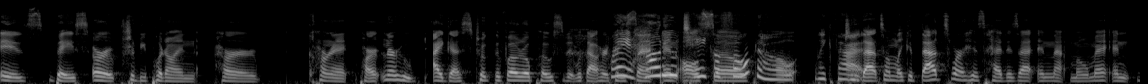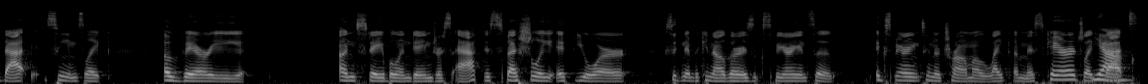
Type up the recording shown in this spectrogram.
is based or should be put on her current partner, who I guess took the photo, posted it without her Right? consent. How do you take a photo like that? Do that. So I'm like, if that's where his head is at in that moment, and that seems like a very unstable and dangerous act, especially if your significant other is experience a, experiencing a trauma like a miscarriage. Like Yeah. that's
